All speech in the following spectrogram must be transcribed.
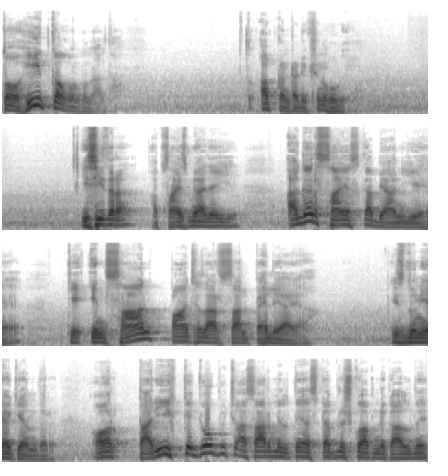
توحید کا غلغلہ تھا، تو اب کنٹراڈکشن ہو گئی۔ اسی طرح اب سائنس میں آ جائیے۔ اگر سائنس کا بیان یہ ہے کہ انسان پانچ ہزار سال پہلے آیا اس دنیا کے اندر اور تاریخ کے جو کچھ آثار ملتے ہیں، اسٹیبلش کو آپ نکال دیں،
